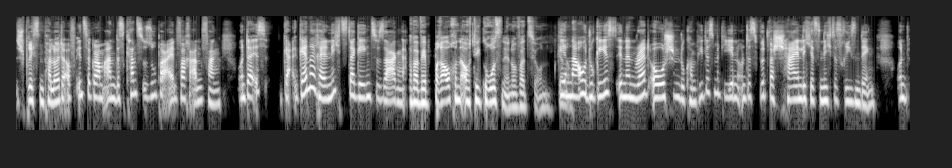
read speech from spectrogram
sprichst ein paar Leute auf Instagram an. Das kannst du super einfach anfangen. Und da ist generell nichts dagegen zu sagen. Aber wir brauchen auch die großen Innovationen. Genau. genau, du gehst in den Red Ocean, du competest mit jedem und das wird wahrscheinlich jetzt nicht das Riesending. Und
